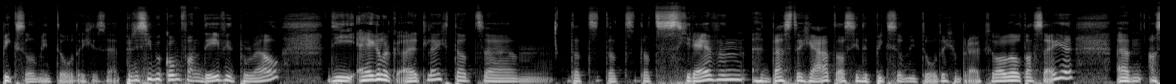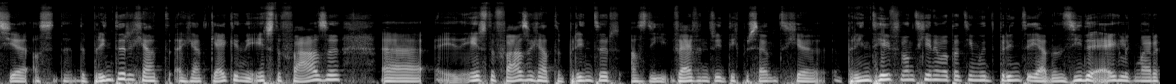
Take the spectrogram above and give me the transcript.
pixelmethode gezet. Het principe komt van David Perel, die eigenlijk uitlegt dat, um, dat, dat, dat schrijven het beste gaat als je de pixelmethode gebruikt. Wat wil dat zeggen? Um, als je als de, printer gaat, gaat kijken in de eerste fase, eerste fase gaat de printer, als die 25% geprint heeft van hetgene wat dat hij moet printen, ja, dan zie je eigenlijk maar uh,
